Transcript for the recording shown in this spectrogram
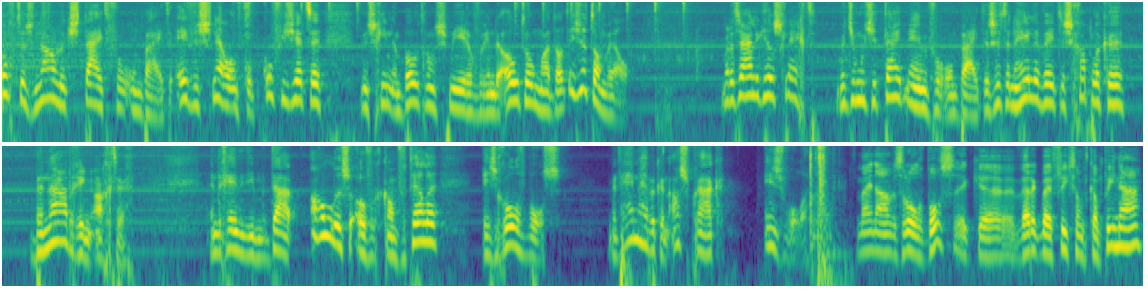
Ochtends nauwelijks tijd voor ontbijt. Even snel een kop koffie zetten, misschien een boterham smeren voor in de auto, maar dat is het dan wel. Maar dat is eigenlijk heel slecht, want je moet je tijd nemen voor ontbijt. Er zit een hele wetenschappelijke benadering achter. En degene die me daar alles over kan vertellen is Rolf Bos. Met hem heb ik een afspraak in Zwolle. Mijn naam is Rolf Bos. Ik eh, werk bij Friesland Campina.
